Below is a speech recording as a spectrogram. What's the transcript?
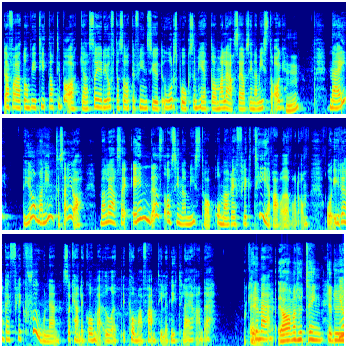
Därför att om vi tittar tillbaka så är det ju ofta så att det finns ju ett ordspråk som heter man lär sig av sina misstag. Mm. Nej, det gör man inte säger jag. Man lär sig endast av sina misstag och man reflekterar över dem. Och i den reflektionen så kan det komma, ur ett, komma fram till ett nytt lärande. Okej. Är du med? Ja, men hur tänker du? Jo,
